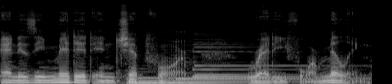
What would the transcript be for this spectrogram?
and is emitted in chip form, ready for milling.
